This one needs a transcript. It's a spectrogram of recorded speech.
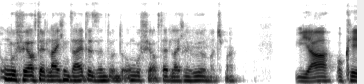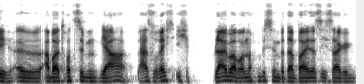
ungefähr auf der gleichen Seite sind und ungefähr auf der gleichen Höhe manchmal. Ja, okay, äh, aber trotzdem, ja, hast du recht. Ich bleibe aber noch ein bisschen dabei, dass ich sage,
